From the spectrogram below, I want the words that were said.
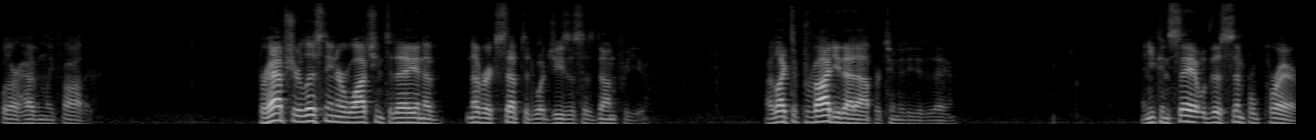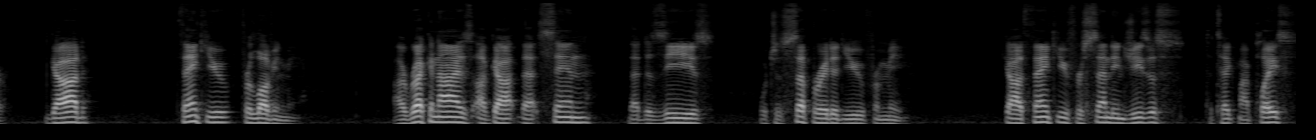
with our Heavenly Father. Perhaps you're listening or watching today and have never accepted what Jesus has done for you. I'd like to provide you that opportunity today. And you can say it with this simple prayer God, thank you for loving me. I recognize I've got that sin, that disease, which has separated you from me. God, thank you for sending Jesus to take my place.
